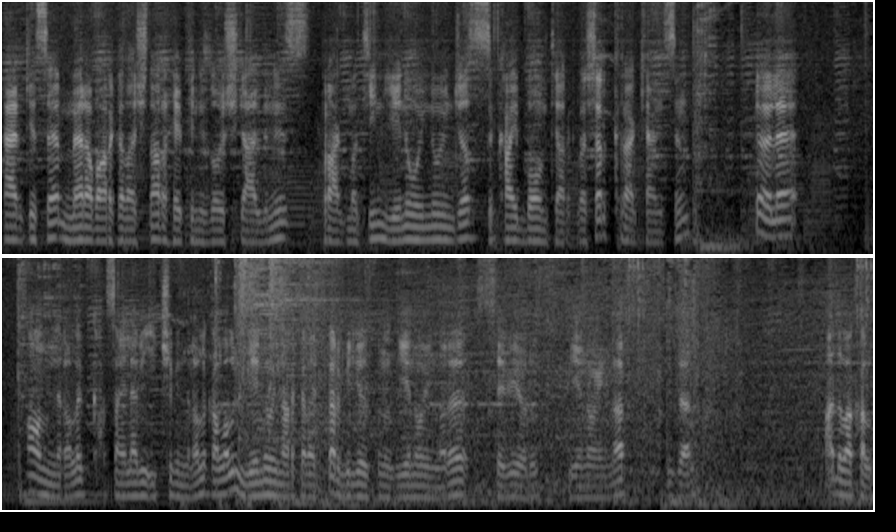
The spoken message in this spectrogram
Herkese merhaba arkadaşlar. Hepiniz hoş geldiniz. Pragmatik'in yeni oyununu oynayacağız. Sky Bounty arkadaşlar. Krakens'in. Şöyle 10 liralık kasayla bir 2000 liralık alalım. Yeni oyun arkadaşlar. Biliyorsunuz yeni oyunları seviyoruz. Yeni oyunlar güzel. Hadi bakalım.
